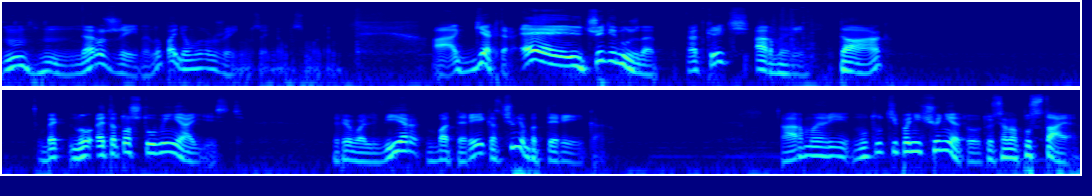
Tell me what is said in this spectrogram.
Угу, оружейно. Ну, пойдем в оружейную зайдем, посмотрим. А, Гектор. Эй, что тебе нужно? Открыть Armory. Так. Бэк... Ну, это то, что у меня есть. Револьвер, батарейка. Зачем мне батарейка? Армори. Ну, тут типа ничего нету. То есть она пустая.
